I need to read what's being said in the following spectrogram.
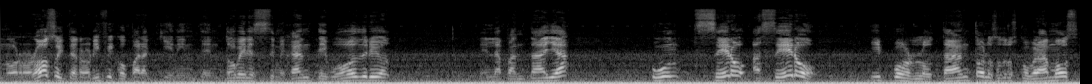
un horroroso y terrorífico para quien intentó ver ese semejante bodrio en la pantalla, un 0 a 0 y por lo tanto nosotros cobramos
